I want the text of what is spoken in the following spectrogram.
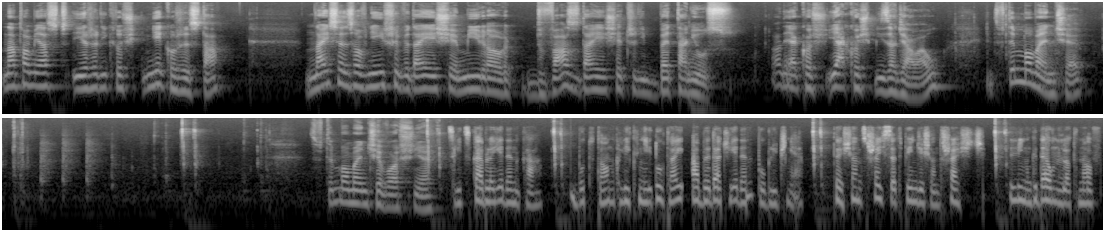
Natomiast jeżeli ktoś nie korzysta, najsensowniejszy wydaje się Mirror 2, zdaje się, czyli Beta News. On jakoś, jakoś mi zadziałał. Więc w tym momencie w tym momencie właśnie Switch cable 1K. Button kliknij tutaj, aby dać 1 publicznie. 1656. Link download now.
